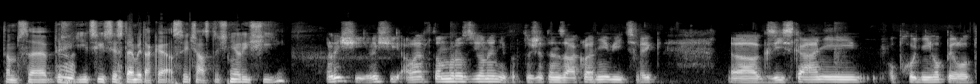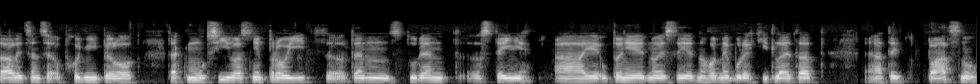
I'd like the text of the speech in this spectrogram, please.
tam se řídící systémy také asi částečně liší. Liší, liší, ale v tom rozdíl není, protože ten základní výcvik eh, k získání obchodního pilota, licence obchodní pilot, tak musí vlastně projít eh, ten student eh, stejně. A je úplně jedno, jestli jednoho dne bude chtít létat já teď plácnu,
